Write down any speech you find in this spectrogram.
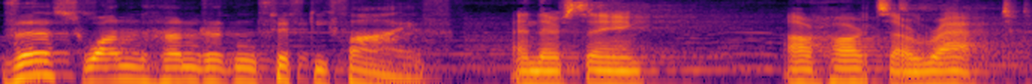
verse 155. And they're saying, Our hearts are wrapped.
